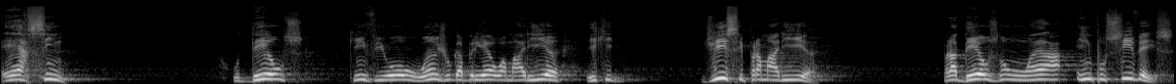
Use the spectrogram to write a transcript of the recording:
é assim. O Deus que enviou o anjo Gabriel a Maria e que disse para Maria: para Deus não há impossíveis.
